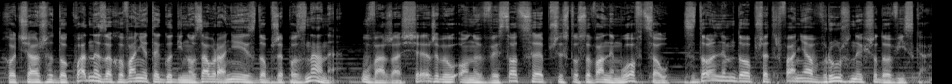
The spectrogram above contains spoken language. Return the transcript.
Chociaż dokładne zachowanie tego dinozaura nie jest dobrze poznane, uważa się, że był on wysoce przystosowanym łowcą, zdolnym do przetrwania w różnych środowiskach.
